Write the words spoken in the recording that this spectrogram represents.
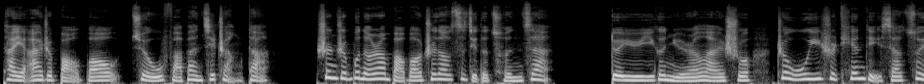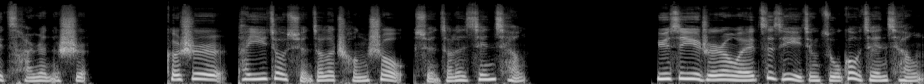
他也爱着宝宝，却无法伴其长大，甚至不能让宝宝知道自己的存在。对于一个女人来说，这无疑是天底下最残忍的事。可是她依旧选择了承受，选择了坚强。于西一直认为自己已经足够坚强，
